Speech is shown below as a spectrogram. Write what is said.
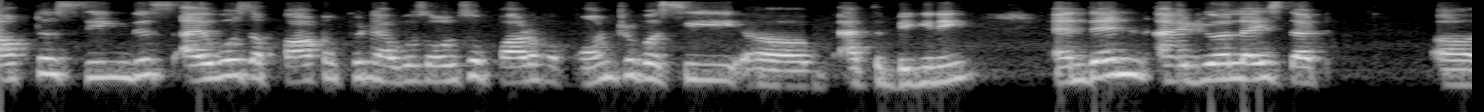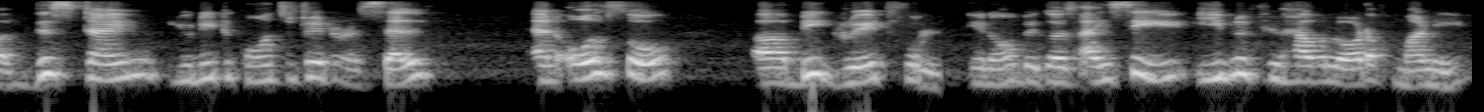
after seeing this, I was a part of it. I was also part of a controversy uh, at the beginning, and then I realized that uh, this time you need to concentrate on yourself and also uh, be grateful. You know, because I see even if you have a lot of money,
